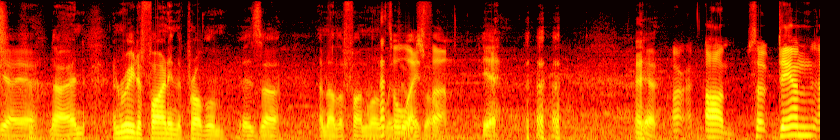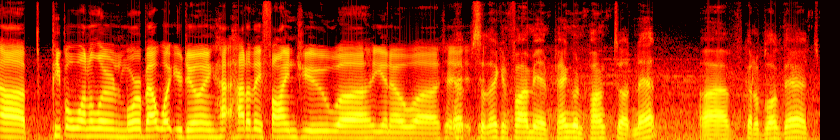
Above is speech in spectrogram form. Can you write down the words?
yeah, yeah. No, and, and redefining the problem is uh, another fun one. That's we do always well. fun. Yeah. yeah. All right. Um, so Dan, uh, people want to learn more about what you're doing. How, how do they find you? Uh, you know. Uh, Yep, so they can find me at penguinpunk.net. I've got a blog there. It's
